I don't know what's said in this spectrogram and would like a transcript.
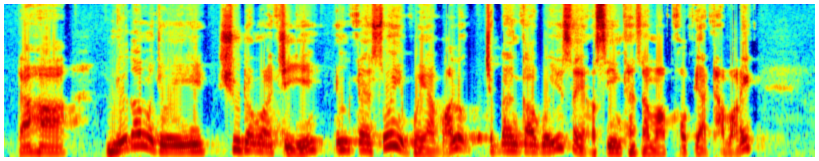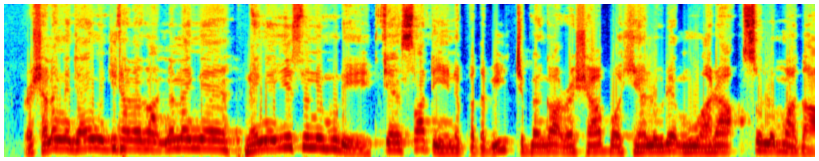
။ဒါဟာအမျိုးသားလုံခြုံရေးရှုထောင့်ကကြည့်ရင်အင်မတန်စိုးရိမ်ဖွယ်ရပါလို့ဂျပန်ကာကွယ်ရေးဆိုင်ရာအစီရင်ခံစာမှာဖော်ပြထားပါတယ်။ရုရှားနိုင်ငံခြားရေးဝန်ကြီးဌာနကနှစ်နိုင်ငံနိုင်ငံရေးဆွေးနွေးမှုတွေပြန်စတင်ရင်းနဲ့ပတ်သက်ပြီးဂျပန်ကရုရှားပေါ်ရန်လိုတဲ့မူဝါဒဆွလွတ်မှသာ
